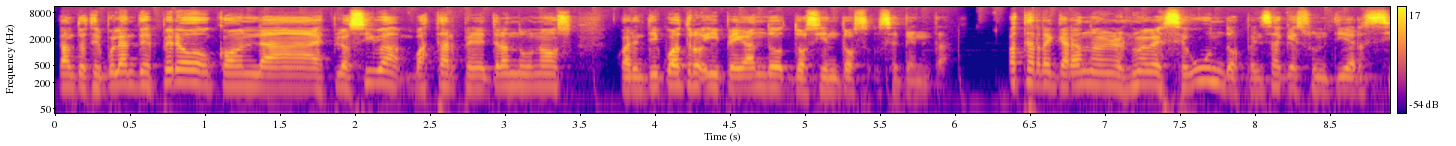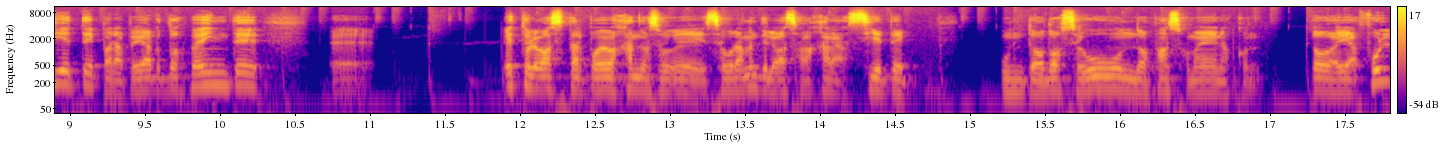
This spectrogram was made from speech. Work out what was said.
tantos tripulantes, pero con la explosiva va a estar penetrando unos 44 y pegando 270. Va a estar recargando en unos 9 segundos, pensá que es un tier 7 para pegar 220. Eh, esto lo vas a estar poder bajando, seguramente lo vas a bajar a 7.2 segundos más o menos, todo ahí a full.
